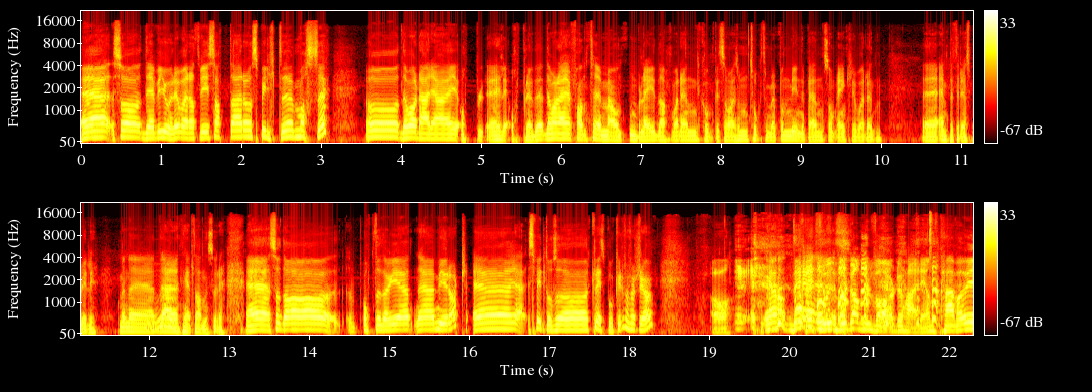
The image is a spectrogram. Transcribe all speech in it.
Eh, så det vi gjorde, var at vi satt der og spilte masse. Og det var der jeg opple opplevde Det var der jeg fant Mountain Blade. Da var det en kompis av meg som tok det med på en minipenn, som egentlig var en eh, MP3-spiller. Men eh, det er en helt annen historie. Eh, så da oppdaget jeg mye rart. Eh, jeg spilte også klespoker for første gang. Oh. Ja, det, Hvor, hvor gammel var du her igjen? her var vi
